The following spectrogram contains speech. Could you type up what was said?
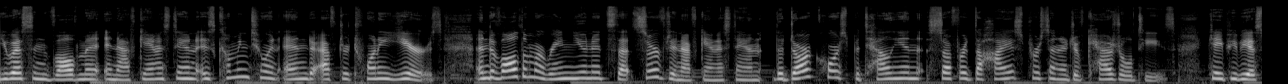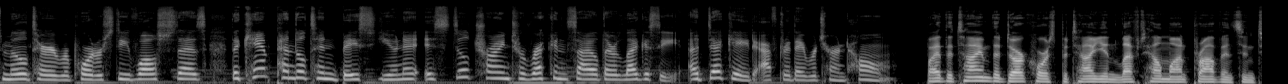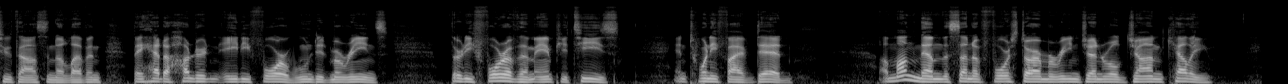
U.S. involvement in Afghanistan is coming to an end after 20 years, and of all the Marine units that served in Afghanistan, the Dark Horse Battalion suffered the highest percentage of casualties. KPBS military reporter Steve Walsh says the Camp Pendleton base unit is still trying to reconcile their legacy a decade after they returned home. By the time the Dark Horse Battalion left Helmand Province in 2011, they had 184 wounded Marines. 34 of them amputees, and 25 dead. Among them, the son of four star Marine General John Kelly.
